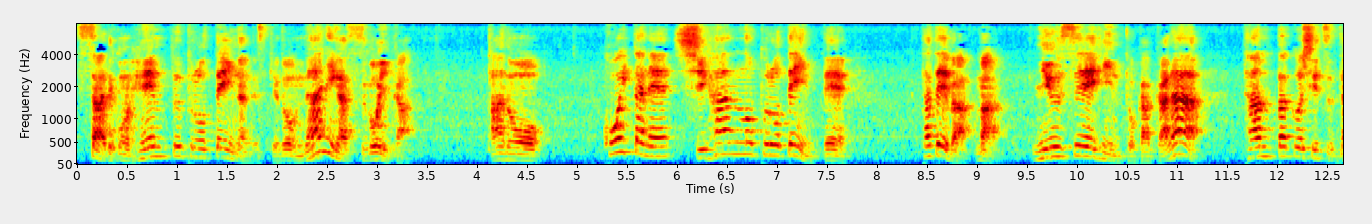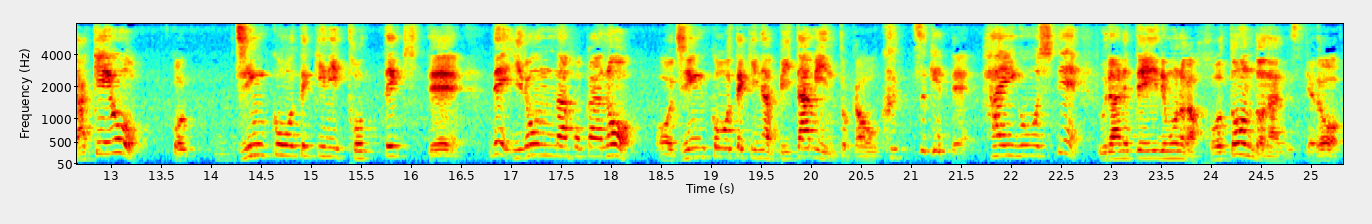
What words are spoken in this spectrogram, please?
さあでこのヘンププロテインなんですけど何がすごいか。あのこういったね市販のプロテインって例えばまあ乳製品とかからタンパク質だけをこう人工的に取ってきてでいろんな他の人工的なビタミンとかをくっつけて配合して売られているものがほとんどなんですけど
